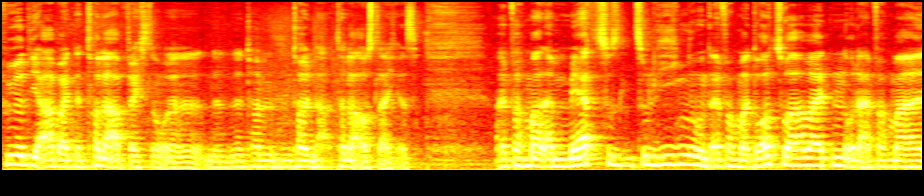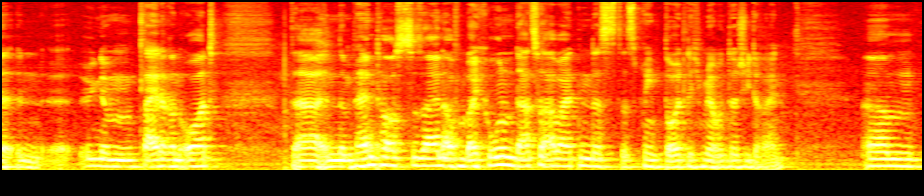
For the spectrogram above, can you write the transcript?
für die Arbeit eine tolle Abwechslung oder eine, eine tolle, ein toller, toller Ausgleich ist einfach mal am Meer zu, zu liegen und einfach mal dort zu arbeiten oder einfach mal in äh, irgendeinem kleineren Ort da in einem Penthouse zu sein, auf dem Balkon und da zu arbeiten, das, das bringt deutlich mehr Unterschiede rein. Ähm,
